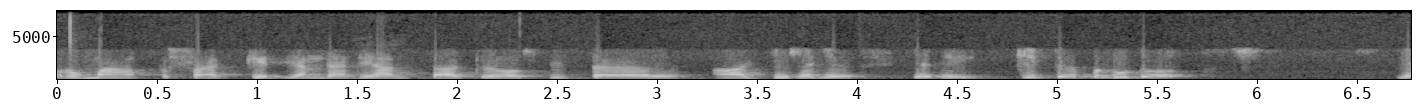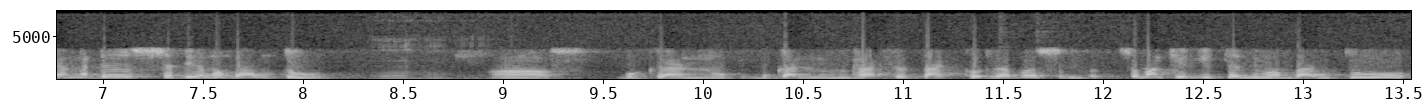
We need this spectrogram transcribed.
rumah pesakit yang dah dihantar ke hospital aa, itu saja. Jadi kita penduduk yang ada sedia membantu. Aa, bukan bukan rasa takut apa semakin kita ni membantu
